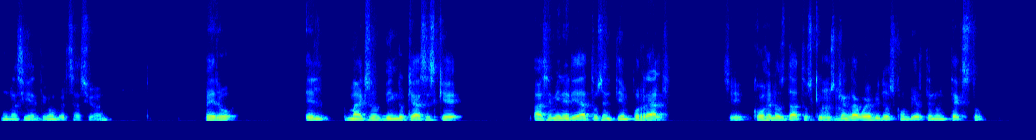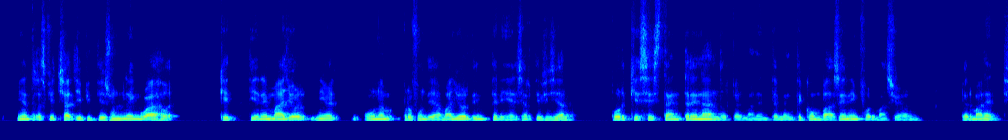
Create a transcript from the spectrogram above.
una siguiente conversación. Pero el Microsoft Bing lo que hace es que hace minería de datos en tiempo real. ¿Sí? Coge los datos que busca ujú. en la web y los convierte en un texto, mientras que ChatGPT es un lenguaje que tiene mayor nivel, una profundidad mayor de inteligencia artificial porque se está entrenando permanentemente con base en información permanente.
